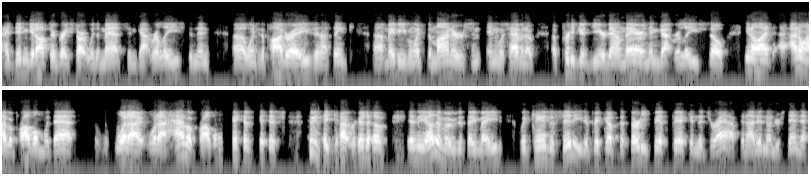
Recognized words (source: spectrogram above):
had, didn't get off to a great start with the Mets and got released, and then uh, went to the Padres, and I think. Uh, maybe even went to the minors and, and was having a, a pretty good year down there and then got released. So, you know, I, I don't have a problem with that. What I what I have a problem with is who they got rid of in the other moves that they made with Kansas City to pick up the 35th pick in the draft, and I didn't understand that.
